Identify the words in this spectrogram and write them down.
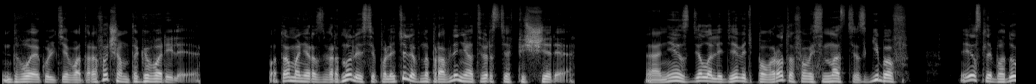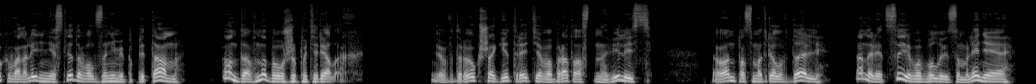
Двое культиваторов о чем то говорили. Потом они развернулись и полетели в направлении отверстия в пещере. Они сделали 9 поворотов и 18 сгибов. Если бы дух Ван Линь не следовал за ними по пятам, он давно бы уже потерял их. Вдруг шаги третьего брата остановились. Он посмотрел вдаль, а на лице его было изумление.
